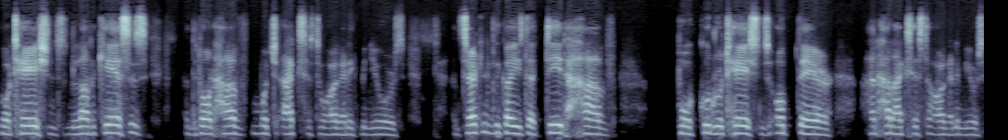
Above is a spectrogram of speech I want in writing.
rotations in a lot of cases and they don't have much access to organic manures. And certainly the guys that did have both good rotations up there and had access to organic manures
